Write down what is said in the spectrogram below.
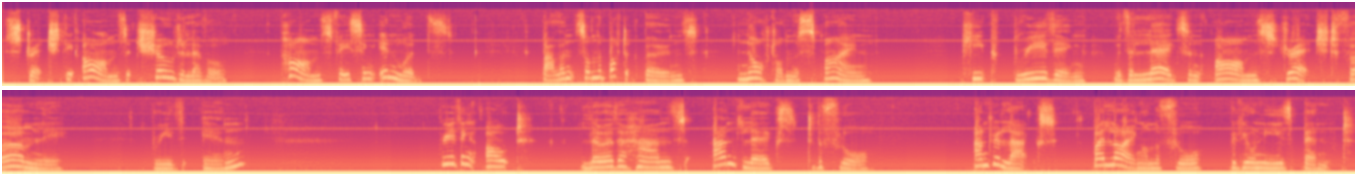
Stretch the arms at shoulder level, palms facing inwards. Balance on the buttock bones, not on the spine. Keep breathing with the legs and arms stretched firmly. Breathe in. Breathing out, lower the hands and legs to the floor and relax by lying on the floor with your knees bent.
